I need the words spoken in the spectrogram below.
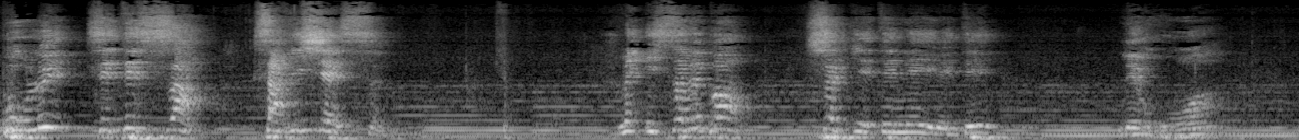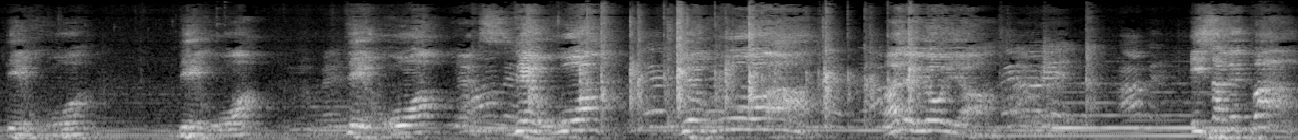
Pour lui, c'était ça, sa richesse. Mais il ne savait pas. Ce qui était né, il était les rois, des rois, des rois, des rois, des rois, des rois. Alléluia. Il savait pas,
